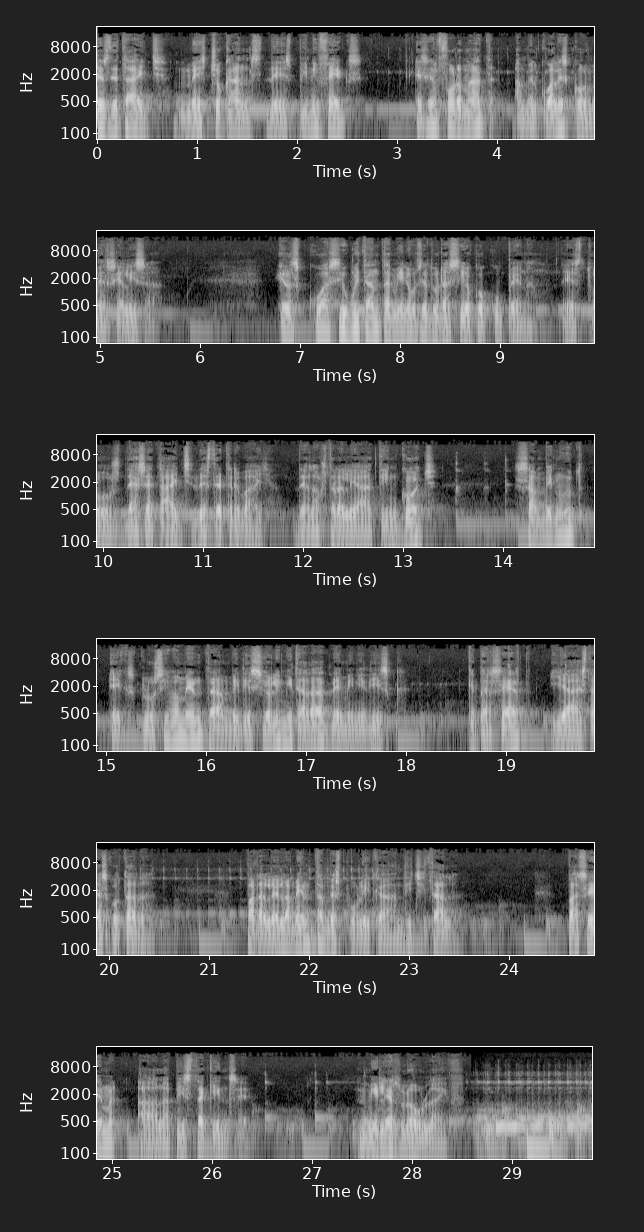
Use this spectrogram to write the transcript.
Dels detalls més xocants de Spinifex és el format amb el qual es comercialitza. Els quasi 80 minuts de duració que ocupen estos 17 anys d'este treball de l'australià Tim Koch s'han venut exclusivament amb edició limitada de minidisc, que per cert ja està esgotada. Paral·lelament també es publica en digital. Passem a la pista 15. Miller Lowlife.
